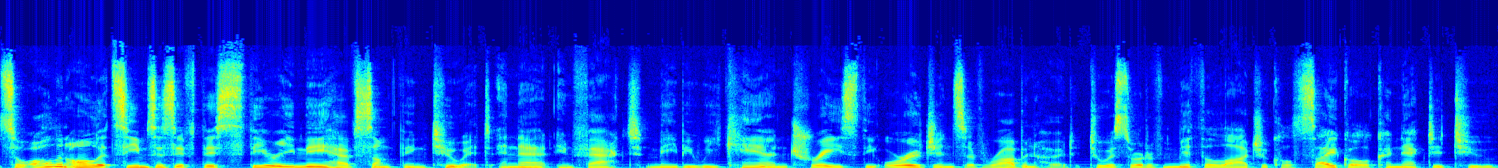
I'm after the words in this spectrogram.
So, all in all, it seems as if this theory may have something to it, and that, in fact, maybe we can trace the origins of Robin Hood to a sort of mythological cycle connected to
